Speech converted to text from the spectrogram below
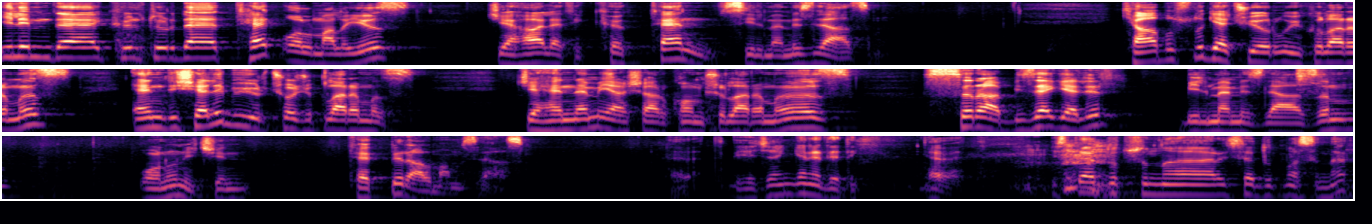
İlimde, kültürde tek olmalıyız. Cehaleti kökten silmemiz lazım. Kabuslu geçiyor uykularımız, endişeli büyür çocuklarımız. Cehennemi yaşar komşularımız. Sıra bize gelir, bilmemiz lazım. Onun için tedbir almamız lazım. Evet. Diyeceğin gene dedin. Evet. İster tutsunlar, ister tutmasınlar.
